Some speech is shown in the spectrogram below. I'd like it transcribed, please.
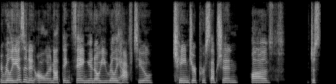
it really isn't an all or nothing thing. You know, you really have to change your perception of just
